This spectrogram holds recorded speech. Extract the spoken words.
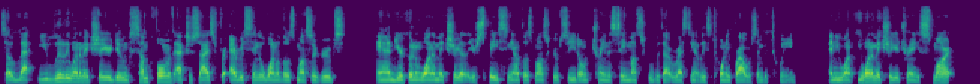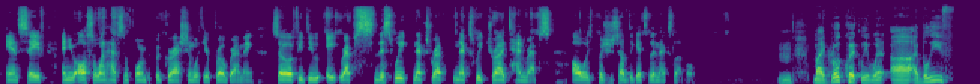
So that you literally want to make sure you're doing some form of exercise for every single one of those muscle groups. And you're going to want to make sure that you're spacing out those muscle groups so you don't train the same muscle group without resting at least 24 hours in between and you want you want to make sure you're training smart and safe and you also want to have some form of progression with your programming. So if you do eight reps this week next rep next week try 10 reps. Always push yourself to get to the next level. Mm-hmm. mike real quickly when uh, i believe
